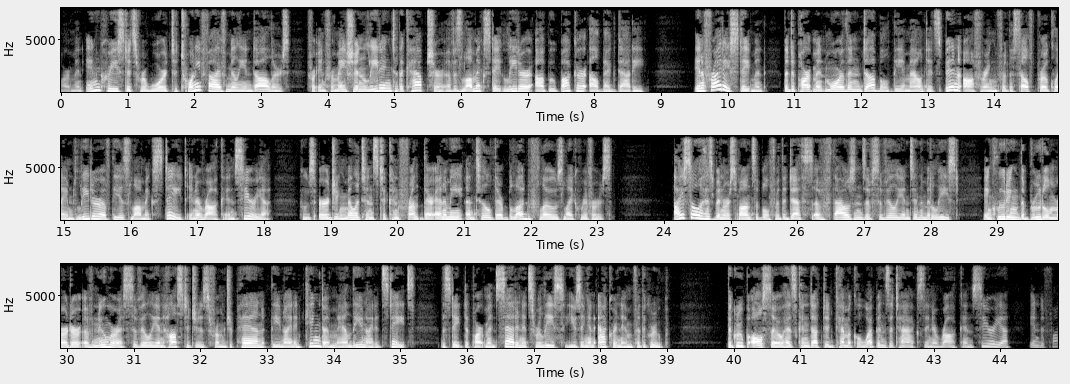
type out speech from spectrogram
Department increased its reward to $25 million for information leading to the capture of Islamic State leader Abu Bakr al Baghdadi. In a Friday statement, the department more than doubled the amount it's been offering for the self proclaimed leader of the Islamic State in Iraq and Syria, who's urging militants to confront their enemy until their blood flows like rivers. ISIL has been responsible for the deaths of thousands of civilians in the Middle East including the brutal murder of numerous civilian hostages from Japan, the United Kingdom, and the United States, the State Department said in its release using an acronym for the group. The group also has conducted chemical weapons attacks in Iraq and Syria in defiance.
